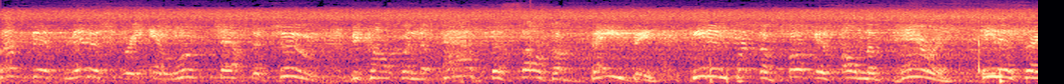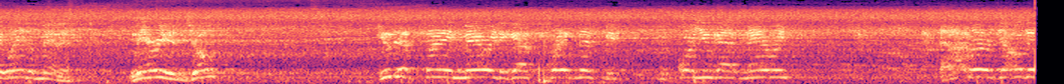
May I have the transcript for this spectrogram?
left this ministry in Luke chapter 2 because when the pastor saw the baby, he didn't put the focus on the parents. He didn't say, wait a minute, Mary and Joseph? You that same Mary that got pregnant before you got married? And I heard y'all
